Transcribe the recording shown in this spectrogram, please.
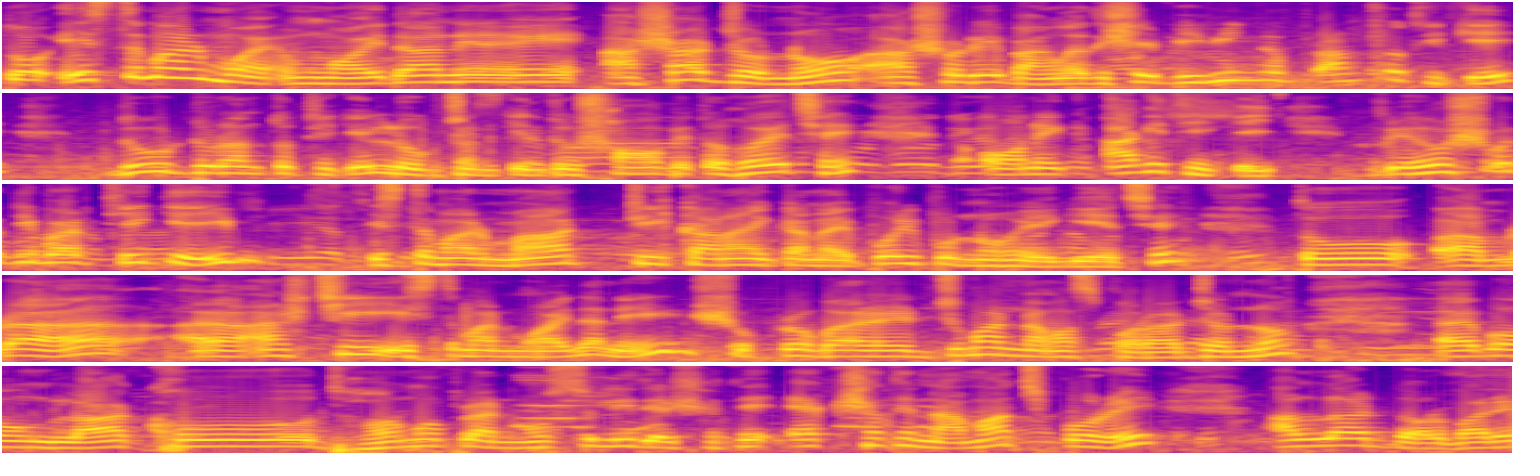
তো ইস্তেমার ময়- ময়দানে আসার জন্য আসলে বাংলাদেশের বিভিন্ন প্রান্ত থেকে দূর দূরান্ত থেকে লোকজন কিন্তু সমবেত হয়েছে অনেক আগে থেকেই। বৃহস্পতিবার থেকেই ইস্তেমার মাঠটি কানায় কানায় পরিপূর্ণ হয়ে গিয়েছে। তো আমরা আসছি ইস্তেমার ময়দানে শুক্রবারের জুমার নামাজ পড়ার জন্য এবং লাখো ধর্মপ্রাণ মুসল্লিদের সাথে একসাথে নামাজ পড়ে আল্লাহর দরবারে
